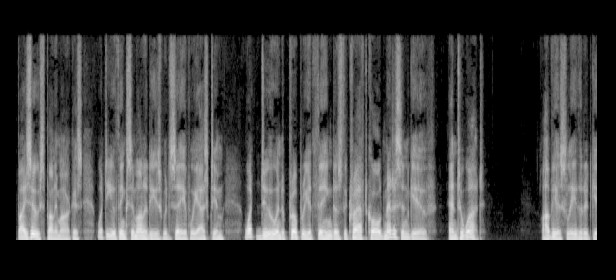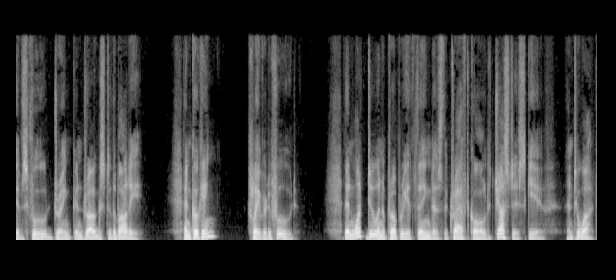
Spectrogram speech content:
By Zeus, Polemarchus, what do you think Simonides would say if we asked him, What due and appropriate thing does the craft called medicine give, and to what? Obviously that it gives food, drink, and drugs to the body. And cooking? Flavor to food. Then what due and appropriate thing does the craft called justice give, and to what?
